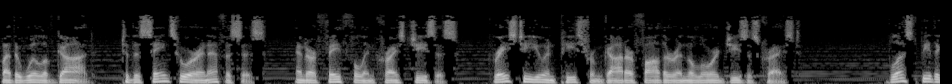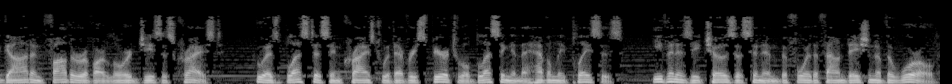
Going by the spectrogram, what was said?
by the will of God, to the saints who are in Ephesus, and are faithful in Christ Jesus, grace to you and peace from God our Father and the Lord Jesus Christ. Blessed be the God and Father of our Lord Jesus Christ, who has blessed us in Christ with every spiritual blessing in the heavenly places, even as he chose us in him before the foundation of the world,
